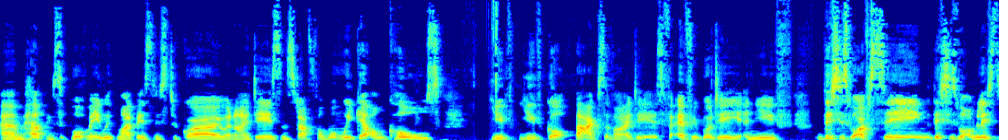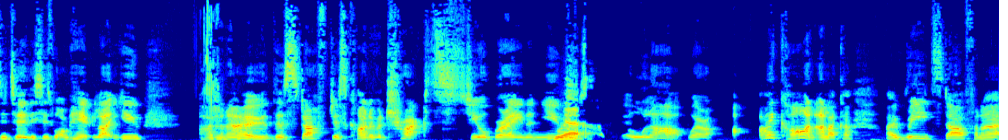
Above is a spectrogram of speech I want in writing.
um, helping support me with my business to grow and ideas and stuff. And when we get on calls you've you've got bags of ideas for everybody and you've this is what i've seen. This is what i'm listening to. This is what i'm hearing like you i don't know the stuff just kind of attracts to your brain and you yeah. it all up. Where I can't. I like I, I read stuff and I,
